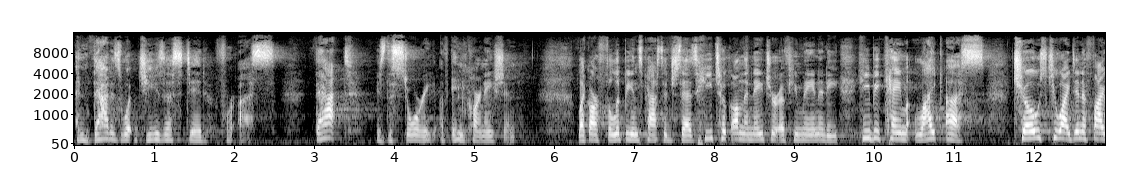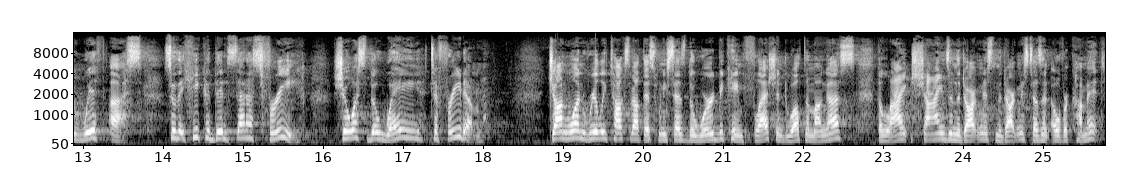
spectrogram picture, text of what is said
And that is what Jesus did for us. That is the story of incarnation. Like our Philippians passage says, he took on the nature of humanity. He became like us, chose to identify with us so that he could then set us free, show us the way to freedom. John 1 really talks about this when he says, The word became flesh and dwelt among us. The light shines in the darkness, and the darkness doesn't overcome it.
